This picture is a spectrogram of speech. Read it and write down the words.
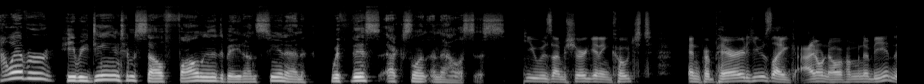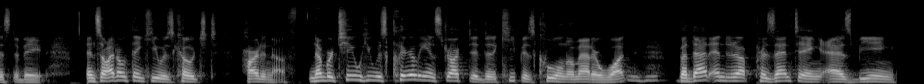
However, he redeemed himself following the debate on CNN with this excellent analysis. He was, I'm sure, getting coached and prepared. He was like, I don't know if I'm going to be in this debate. And so I don't think he was coached hard enough. Number two, he was clearly instructed to keep his cool no matter what, mm-hmm. but that ended up presenting as being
